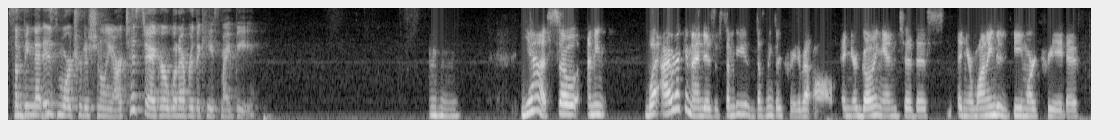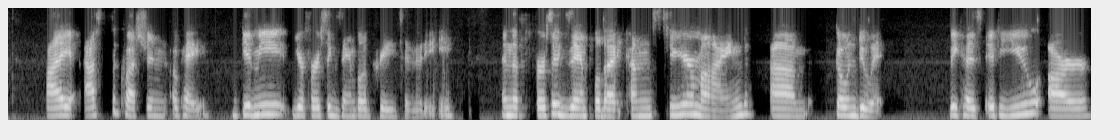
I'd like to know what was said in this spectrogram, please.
something that is more traditionally artistic or whatever the case might be. Mm-hmm. Yeah. So, I mean, what I recommend is if somebody doesn't think they're creative at all and you're going into this and you're wanting to be more creative, I ask the question okay, give me your first example of creativity and the first example that comes to your mind, um, go and do it. Because if you are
